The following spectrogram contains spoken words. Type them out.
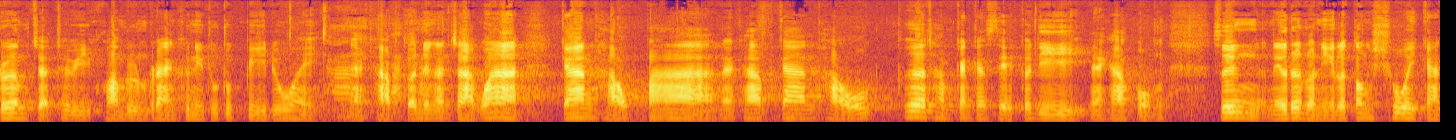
เริ่มจะทวีความรุนแรงขึ้นในทุก ๆ ปีด้วยใช่นะครับนะคะก็เนื่องมาจากว่าการเผาป่านะครับ การเผา เพื่อทำการเกษตรก็ดีนะครับผมซึ่งในเรื่องเหล่านี้เราต้องช่วยกัน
